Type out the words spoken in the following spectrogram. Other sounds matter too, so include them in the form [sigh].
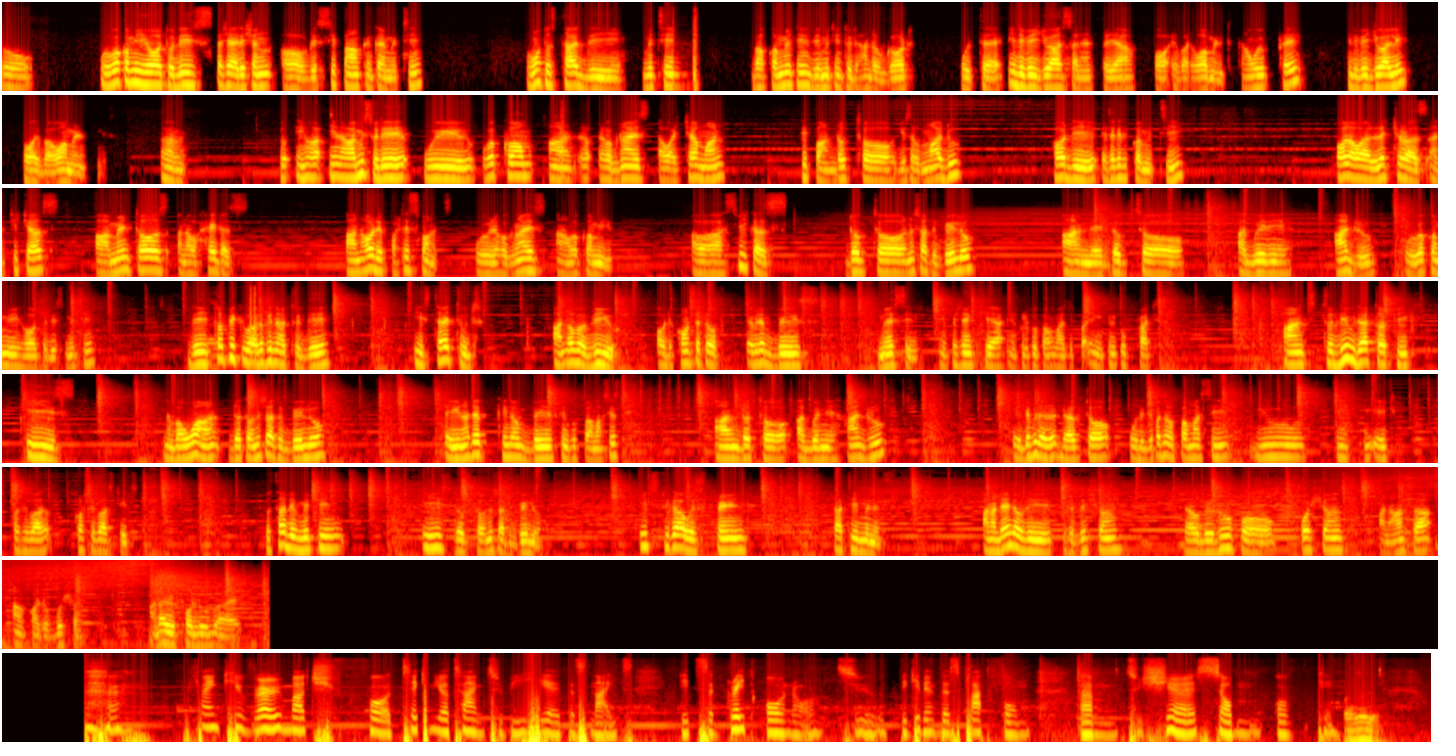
So we welcome you all to this special edition of the CPAN Clinical Meeting. We want to start the meeting by committing the meeting to the hand of God with uh, individual silent prayer for about one minute. Can we pray individually for about one minute, please? Um, so in our, in our midst today, we welcome and recognize our chairman, CPAN, Dr. Joseph Madu, all the executive committee, all our lecturers and teachers, our mentors and our headers, and all the participants, we recognize and welcome you. Our speakers, Dr. Nusrat Bello and uh, Dr. Agbeni Andrew, we welcome you all to this meeting. The topic we are looking at today is titled An Overview of the Concept of Evidence-Based Medicine in Patient Care in Clinical, in clinical Practice. And to deal with that topic is number one, Dr. Nusrat Bello, a United Kingdom-based clinical pharmacist, and Dr. Agbeni Andrew, a deputy director with the Department of Pharmacy, UCTH, Cross River State. To start the meeting is Dr. Nusrat Bello. Each speaker will spend 30 minutes. And at the end of the presentation, there will be room for questions and answer and contribution. And that will follow by [laughs] Thank you very much for taking your time to be here this night. It's a great honor to be given this platform um, to share some of. Okay,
